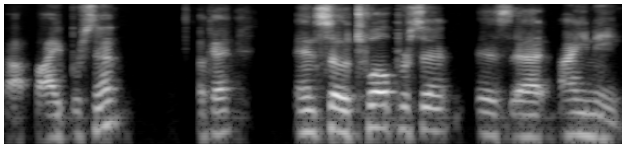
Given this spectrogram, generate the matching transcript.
about 5%. Okay. And so 12% is at IME.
